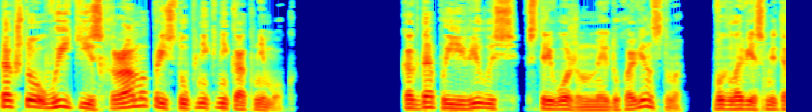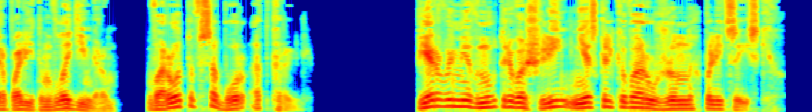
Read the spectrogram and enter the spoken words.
так что выйти из храма преступник никак не мог. Когда появилось встревоженное духовенство во главе с митрополитом Владимиром, ворота в собор открыли. Первыми внутрь вошли несколько вооруженных полицейских.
